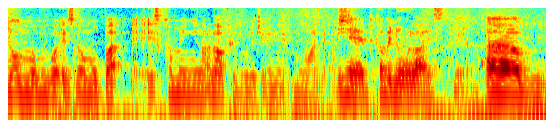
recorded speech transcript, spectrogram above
normal. I mean, what is normal, but it's coming. You know, a lot of people are doing it more. I guess. Yeah, it's becoming normalized. Yeah. Um,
